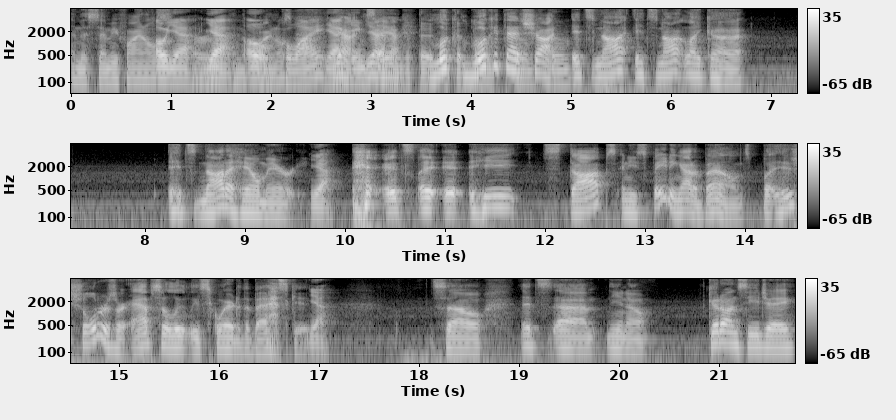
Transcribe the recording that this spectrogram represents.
in the semifinals. Oh yeah, yeah. Oh, finals. Kawhi, yeah, game seven. With the, look the look boom, at that boom, shot. boom. It's not it's not like a it's not a hail mary. yeah, it's it, it, he stops and he's fading out of bounds, but his shoulders are absolutely square to the basket. yeah. So it's um, you know, good on CJ.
